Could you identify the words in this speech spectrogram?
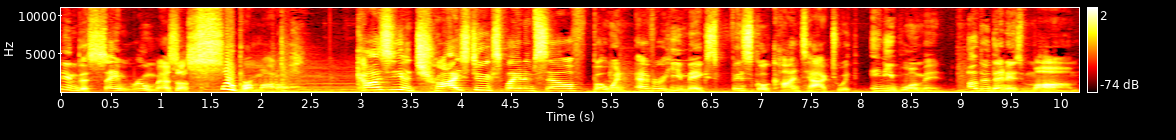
in the same room as a supermodel. Kazuya tries to explain himself, but whenever he makes physical contact with any woman other than his mom,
